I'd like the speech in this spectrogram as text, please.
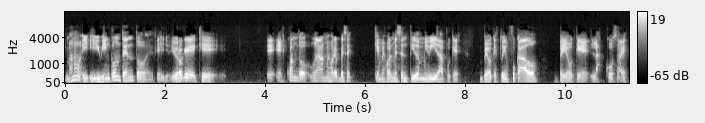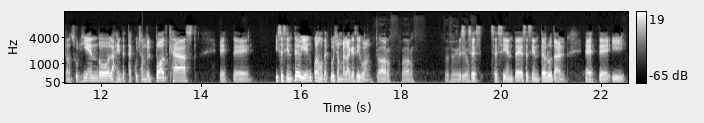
mano, y, y bien contento. Eh, yo, yo creo que, que e- es cuando una de las mejores veces que mejor me he sentido en mi vida, porque veo que estoy enfocado, veo que las cosas están surgiendo, la gente está escuchando el podcast, este, y se siente bien cuando te escuchan, ¿verdad que sí, Juan? Claro, claro. Definitivo. se- se siente, se siente brutal. Este, y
